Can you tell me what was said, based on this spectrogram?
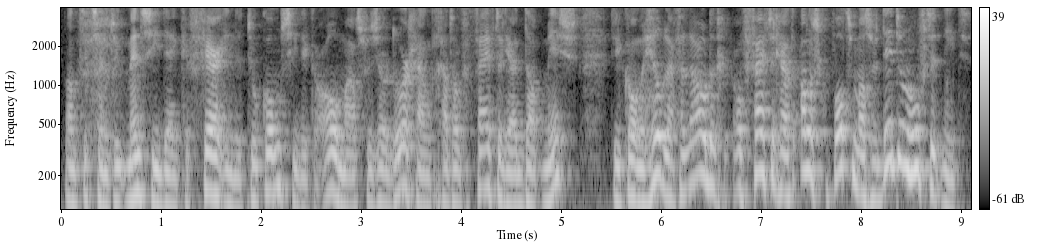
Want dit zijn natuurlijk mensen die denken ver in de toekomst. Die denken, oh, maar als we zo doorgaan, gaat over 50 jaar dat mis. Die komen heel blij van, nou, over 50 jaar gaat alles kapot. Maar als we dit doen, hoeft het niet.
